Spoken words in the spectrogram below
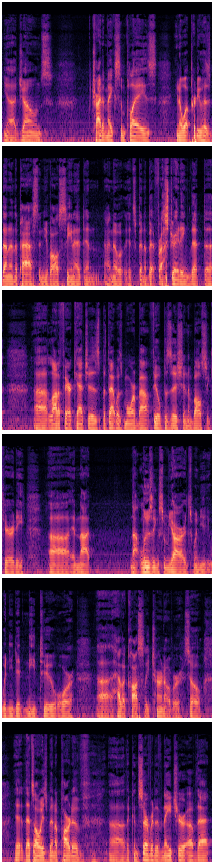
you know, Jones try to make some plays. You know what Purdue has done in the past, and you've all seen it. And I know it's been a bit frustrating that uh, uh, a lot of fair catches, but that was more about field position and ball security, uh, and not not losing some yards when you when you didn't need to, or uh, have a costly turnover. So uh, that's always been a part of the conservative nature of that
